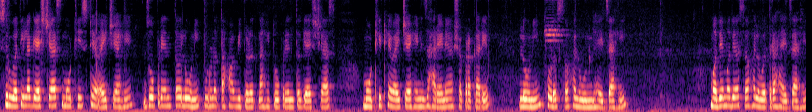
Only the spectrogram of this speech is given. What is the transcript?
सुरुवातीला गॅसची आस मोठीच ठेवायची आहे. जोपर्यंत लोणी पूर्णतः वितळत नाही तोपर्यंत गॅसची आस मोठी ठेवायची आहे आणि झाऱ्याने अशा प्रकारे लोणी थोडंसं हलवून घ्यायचं आहे. मध्ये मध्ये असं हलवत राहायचं आहे.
